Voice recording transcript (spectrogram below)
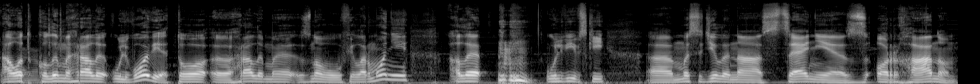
А от коли ми грали у Львові, то е, грали ми знову у філармонії, але у Львівській е, ми сиділи на сцені з органом.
